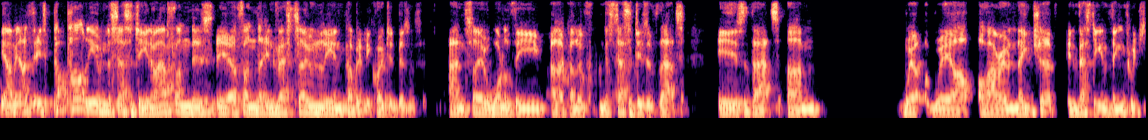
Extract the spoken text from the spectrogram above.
Yeah, I mean, it's p- partly of necessity. You know, our fund is a fund that invests only in publicly quoted businesses, and so one of the uh, kind of necessities of that is that um, we're, we are of our own nature investing in things which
